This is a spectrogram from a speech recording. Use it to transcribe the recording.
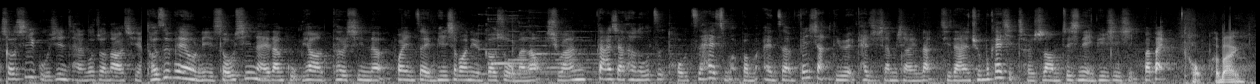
熟悉股性才能够赚到钱。投资朋友，你熟悉哪一档股票的特性呢？欢迎在影片下方留言告诉我们哦。喜欢大侠谈投资，投资害什么？帮我们按赞、分享、订阅、开启下面小铃铛，记得按全部开启才会收到我们最新的影片信息。拜拜。好，拜拜。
